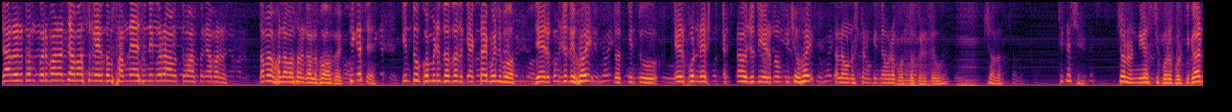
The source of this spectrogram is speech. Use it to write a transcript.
যার এরকম করবার আছে, আমার সঙ্গে একদম সামনে আসেনি করো তোমার সঙ্গে আমার দমে ভালোবাসার গল্প হবে। ঠিক আছে? কিন্তু কমিটি দাদাদেরকে একটাই বলব, যে এরকম যদি হয়, তো কিন্তু এরপর নেক্সট একটাও যদি এরকম কিছু হয়, তাহলে অনুষ্ঠান কিন্তু আমরা বন্ধ করে দেবো। চলো। ঠিক আছে? চলো নিয়ে আসছি পরবর্তী গান।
